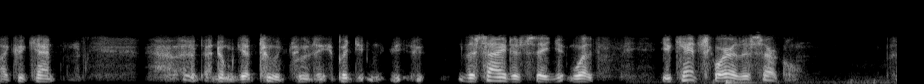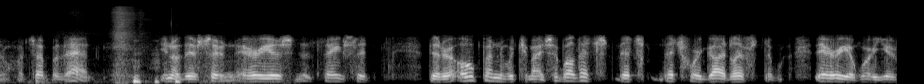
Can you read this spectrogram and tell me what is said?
Like we can't. I don't get too too deep, but the scientists say, well, you can't square the circle. So what's up with that? you know, there's certain areas, and things that that are open, which you might say, well, that's that's that's where God left the, the area where you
